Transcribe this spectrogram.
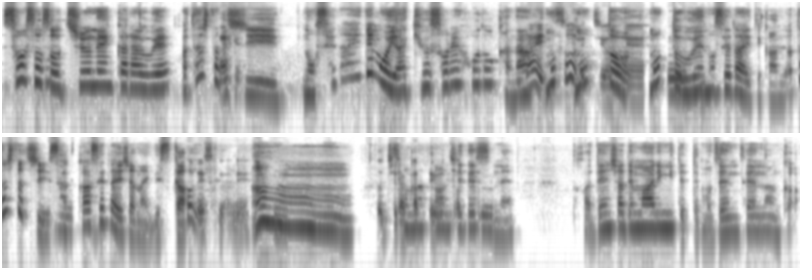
そうそうそう中年から上私たちの世代でも野球それほどかな、はいももっともっと上の世代って感じ、私たちサッカー世代じゃないですか、そうですよね。うんうんうんどちらかっていうと。な感じですね。だから電車で周り見てても全然なんか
